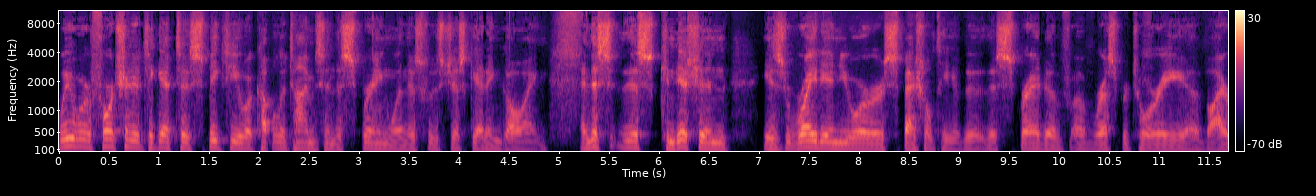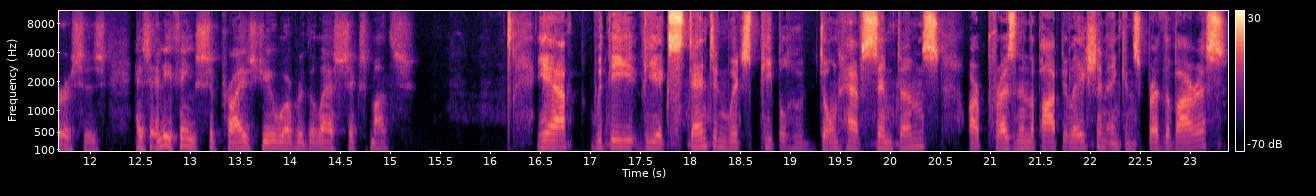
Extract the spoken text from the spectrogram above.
We were fortunate to get to speak to you a couple of times in the spring when this was just getting going. And this, this condition is right in your specialty, the, the spread of, of respiratory uh, viruses. Has anything surprised you over the last six months? Yeah, with the, the extent in which people who don't have symptoms are present in the population and can spread the virus.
